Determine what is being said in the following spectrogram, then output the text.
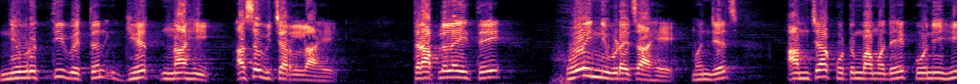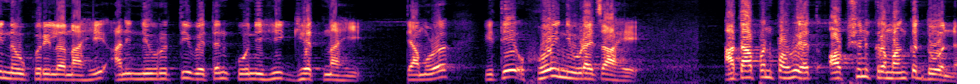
निवृत्ती वेतन घेत नाही असं विचारलेलं आहे. तर आपल्याला इथे होय निवडायचं आहे. म्हणजेच आमच्या कुटुंबामध्ये कोणीही नोकरीला नाही आणि निवृत्ती वेतन कोणीही घेत नाही. त्यामुळं इथे होय निवडायचं आहे. आता आपण पाहूयात ऑप्शन क्रमांक दोन.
